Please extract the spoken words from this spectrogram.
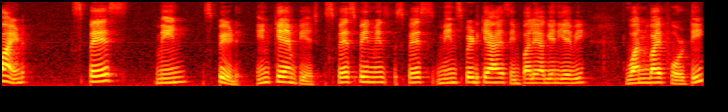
Find space mean speed in km/h. Space mean mean speed क्या है सिंपल है अगेन ये भी 1 by 40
